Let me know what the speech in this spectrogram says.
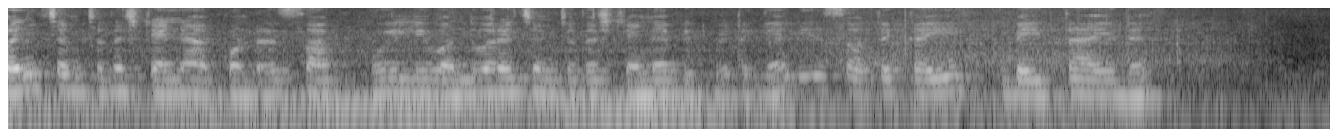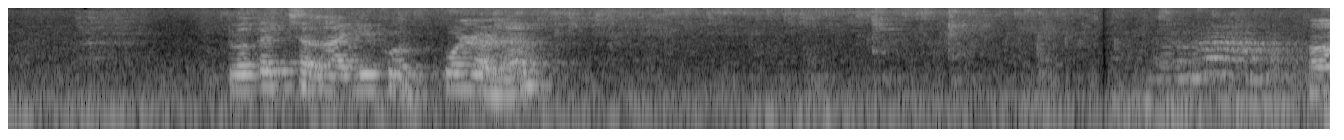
ಒಂದು ಚಮಚದಷ್ಟು ಎಣ್ಣೆ ಹಾಕ್ಕೊಂಡ್ರೆ ಸಾಕು. ಇಲ್ಲಿ ಒಂದೂವರೆ ಚಮಚದಷ್ಟು ಎಣ್ಣೆ ಬಿದ್ದುಬಿಟ್ಟಿದೆ ಈ ಸೌತೆಕಾಯಿ ಬೇಯ್ತಾ ಇದೆ. ಇವಾಗ ಚೆನ್ನಾಗಿ ಹುರ್ಕೊಳ್ಳೋಣ. ಹಾ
